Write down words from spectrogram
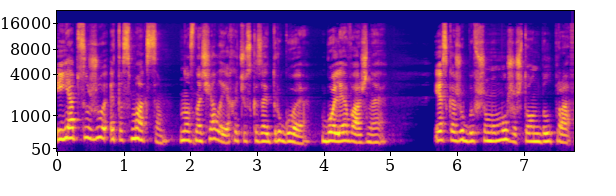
И я обсужу это с Максом, но сначала я хочу сказать другое, более важное. Я скажу бывшему мужу, что он был прав.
